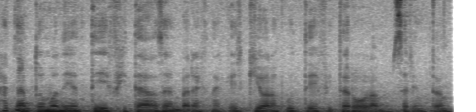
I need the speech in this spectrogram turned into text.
Hát nem tudom, van ilyen tévhite az embereknek, egy kialakult tévhite rólam szerintem.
